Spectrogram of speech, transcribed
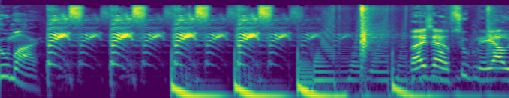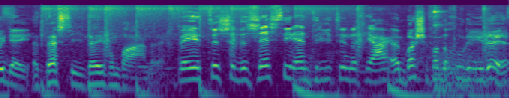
Doe maar. Wij zijn op zoek naar jouw idee. Het beste idee van Barendrecht. Ben je tussen de 16 en 23 jaar? En Basje van de goede ideeën.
